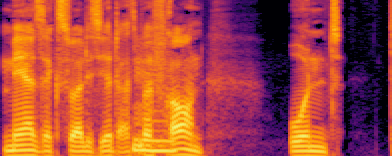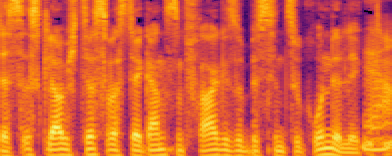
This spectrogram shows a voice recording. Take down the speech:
mehr sexualisiert als mhm. bei Frauen. Und das ist, glaube ich, das, was der ganzen Frage so ein bisschen zugrunde liegt. Ja.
